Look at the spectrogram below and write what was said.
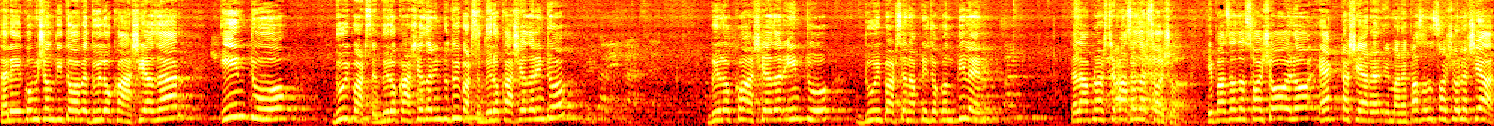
তাহলে এই কমিশন দিতে হবে দুই লক্ষ আশি হাজার ইন্টু দুই পার্সেন্ট দুই লক্ষ আশি হাজার ইন্টু দুই পার্সেন্ট দুই লক্ষ আশি হাজার ইন্টু দুই লক্ষ আশি হাজার ইন্টু দুই পার্সেন্ট আপনি যখন দিলেন, তাহলে আপনার আসছে পাঁচ হাজার ছয়শো। এই পাঁচ হাজার ছয়শো হলো একটা শেয়ার মানে পাঁচ হাজার ছয়শো হলো শেয়ার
